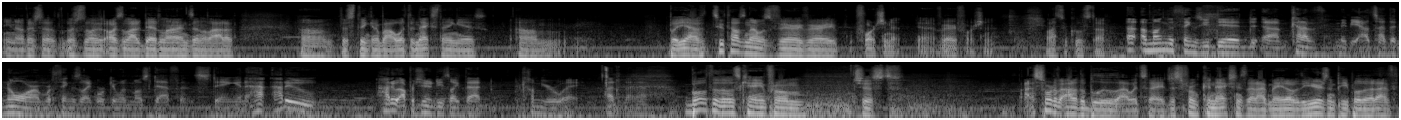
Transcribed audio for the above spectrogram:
you know there's a there's always a lot of deadlines and a lot of um, just thinking about what the next thing is. Um, but yeah, 2009 was very, very fortunate. Yeah, very fortunate. Lots of cool stuff. Uh, among the things you did, um, kind of maybe outside the norm, were things like working with Mos Def and Sting. And how, how do how do opportunities like that come your way? How did that happen? Both of those came from just uh, sort of out of the blue, I would say, just from connections that I've made over the years and people that I've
